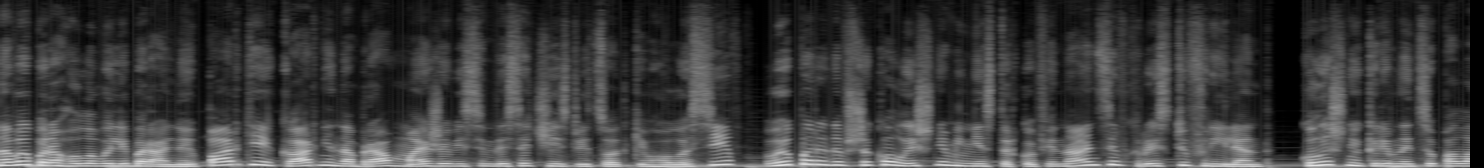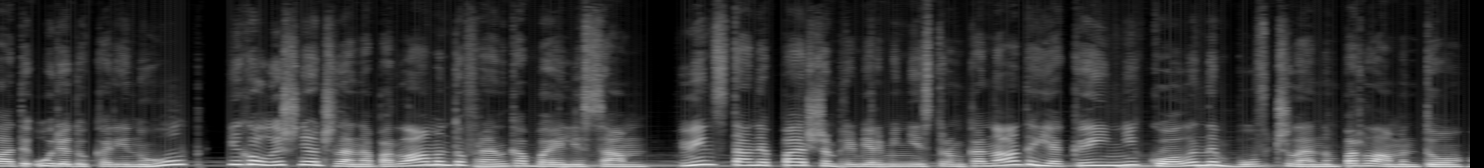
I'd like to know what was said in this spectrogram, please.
На виборах голови ліберальної партії Карні набрав майже 86% голосів, випередивши колишню міністерку фінансів Христю Фрілянд, колишню керівницю палати уряду Каріну Гулт і колишнього члена парламенту Френка Беліса. Він стане першим прем'єр-міністром Канади, який ніколи не був членом парламенту.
